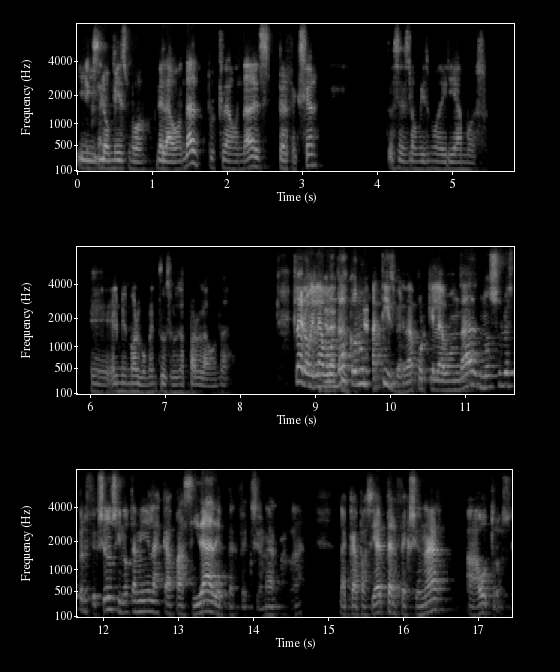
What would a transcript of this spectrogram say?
Y lo mismo de la bondad, porque la bondad es perfección. Entonces, lo mismo diríamos eh, el mismo argumento se usa para la bondad. Claro, en la bondad con un matiz, ¿verdad? Porque la bondad no solo es perfección, sino también la capacidad de perfeccionar, ¿verdad? La capacidad de perfeccionar a otros.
